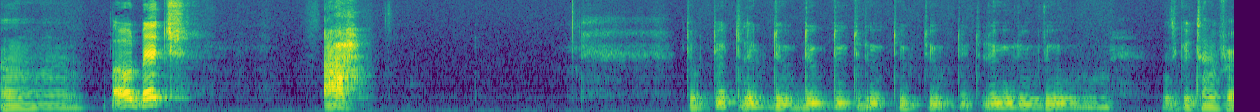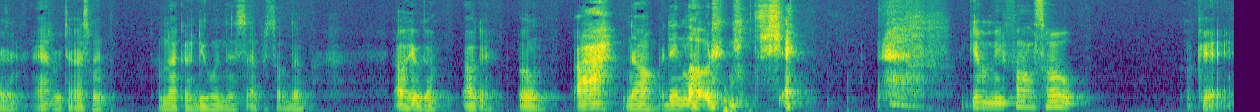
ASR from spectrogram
Uh, load, bitch. Ah. Do do do do do do do do do do do do do do. It's a good time for advertisement. I'm not gonna do one this episode though. Oh, here we go. Okay. Boom. Ah, no, it didn't load. Shit. Giving me false hope. Okay,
